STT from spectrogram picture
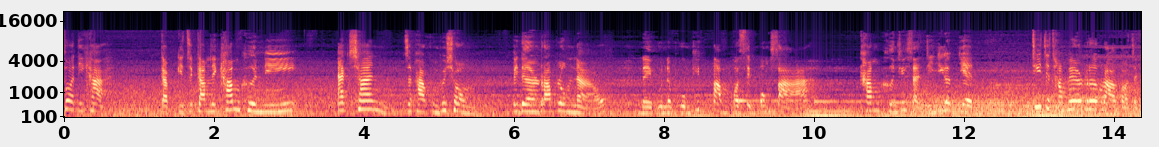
สวัสดีค่ะ กับกิจกรรมในค่ำคืนนี้แอคชั่นจะพาคุณผู้ชมไปเดินรับลมหนาว ในอุณหภูมิที่ต่ำกว่า 10 องศา ค่ำคืนที่แสนจะเยือกเย็น ที่จะทำให้เรื่องราวต่อจาก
